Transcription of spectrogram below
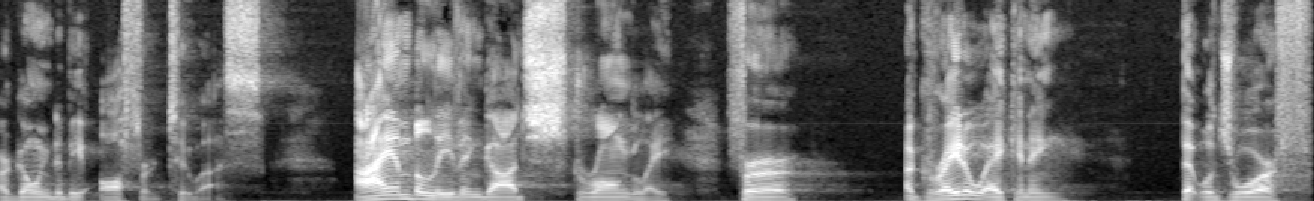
are going to be offered to us. I am believing God strongly for a great awakening that will dwarf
